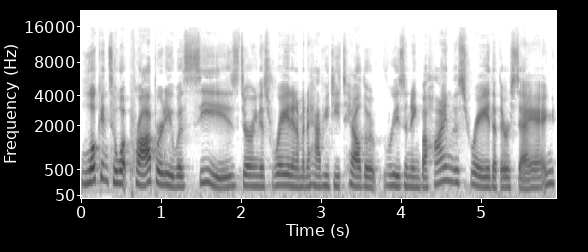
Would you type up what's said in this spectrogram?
look into what property was seized during this raid, and I'm going to have you detail the reasoning behind this raid that they're saying.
